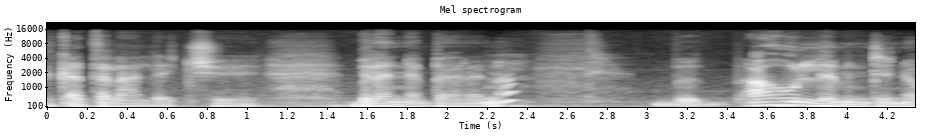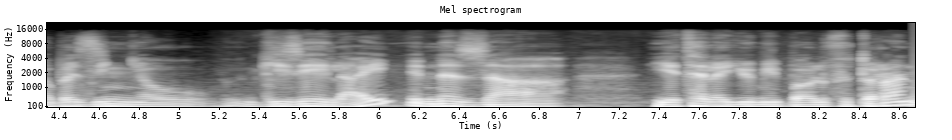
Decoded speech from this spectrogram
ትቀጥላለች ብለን ነበረ እና አሁን ለምንድን ነው በዚህኛው ጊዜ ላይ እነዛ የተለዩ የሚባሉ ፍጡራን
